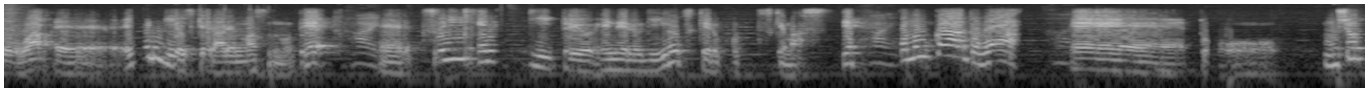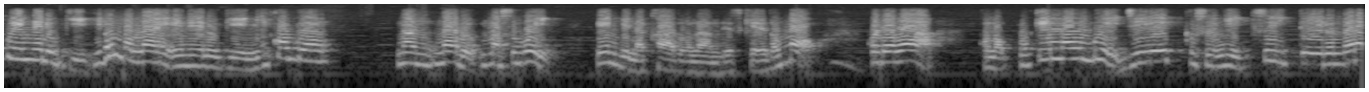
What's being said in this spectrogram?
とは、えーエネルギーをつけられますので、はいえーツインエネルギーというエネルギーをつけるこつけます。で、はいこのカードは、はいえー、と、無色エネルギー、色のないエネルギー2個分ななる、まあ、すごい便利なカードなんですけれども、これは、このポケモン VGX についているなら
